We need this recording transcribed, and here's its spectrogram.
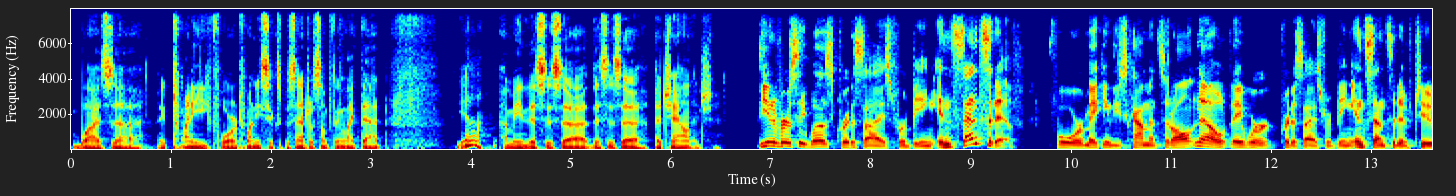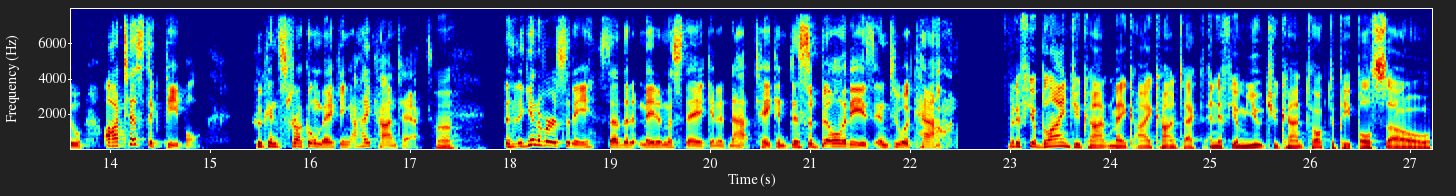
was uh, like 24, 26 percent, or something like that. Yeah, I mean, this is uh, this is a, a challenge. The university was criticized for being insensitive for making these comments at all. No, they were criticized for being insensitive to autistic people who can struggle making eye contact. Huh. The university said that it made a mistake and had not taken disabilities into account. But if you're blind, you can't make eye contact, and if you're mute, you can't talk to people. So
